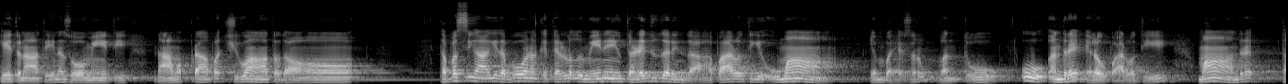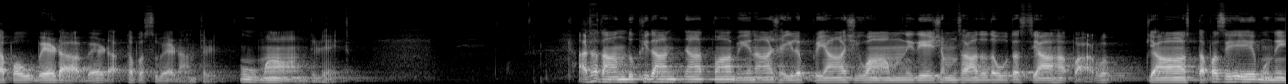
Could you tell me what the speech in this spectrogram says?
ಹೇತುನಾಥೇನ ಸೋಮೇತಿ ನಾಮ ಪ್ರಾಪ ಶಿವ ತದಾ। ತಪಸ್ಸಿಗಾಗಿ ತಪೋವನಕ್ಕೆ ತೆರಳಲು ಮೇನೆಯು ತಡೆದುದರಿಂದ ಪಾರ್ವತಿಗೆ ಉಮಾ ಎಂಬ ಹೆಸರು ಬಂತು. ಉ ಅಂದರೆ ಎಲವು ಪಾರ್ವತಿ, ಮಾ ಅಂದರೆ ತಪವು, ಬೇಡ ಬೇಡ, ತಪಸ್ಸು ಬೇಡ ಅಂಥೇಳಿ ಉ, ಮಾ ಅಂತೇಳಿ ಆಯಿತು. ಅಥ ತಾನ್ ದುಃಖಿತಾನ್ ಜ್ಞಾತ್ವಾ ಮೇನಾ ಶೈಲಪ್ರಿಯ ಶಿವಾಂ ನಿದೇಶಂ ಸಾಧದೌ ತಸ್ಯಾಹ ಪಾರ್ವತ್ಯಾಸ್ತಪಸೇ ಮುನಿ.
